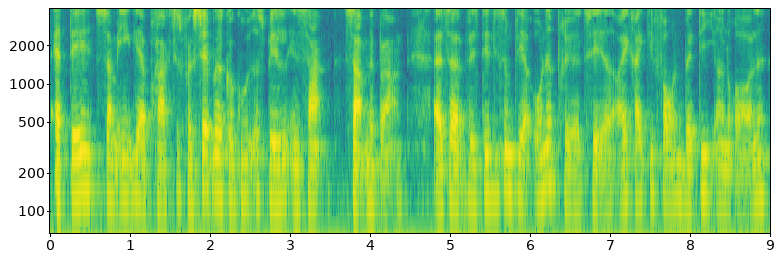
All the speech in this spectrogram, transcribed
at det, som egentlig er praksis, for eksempel at gå ud og spille en sang sammen med børn, altså hvis det ligesom bliver underprioriteret og ikke rigtig får en værdi og en rolle,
